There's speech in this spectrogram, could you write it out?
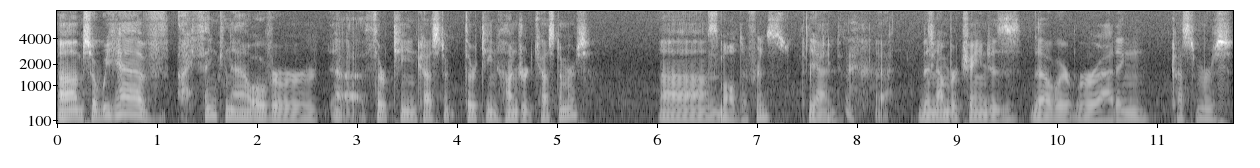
Um, so we have, I think now over uh, 13 custom, 1,300 customers. Um, Small difference. Yeah, yeah. The number changes though. We're, we're adding customers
